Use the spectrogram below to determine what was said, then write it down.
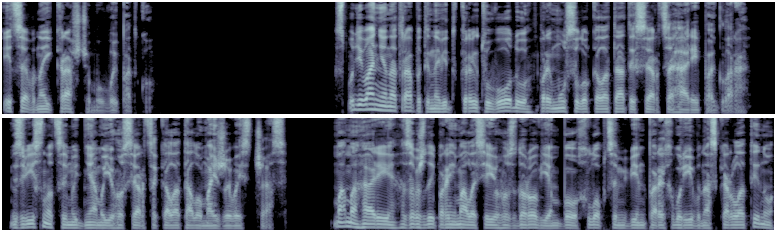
і це в найкращому випадку. Сподівання натрапити на відкриту воду примусило калатати серце Гаррі Пеглера. Звісно, цими днями його серце калатало майже весь час. Мама Гаррі завжди переймалася його здоров'ям, бо хлопцем він перехворів на скарлатину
